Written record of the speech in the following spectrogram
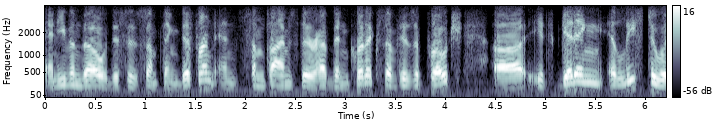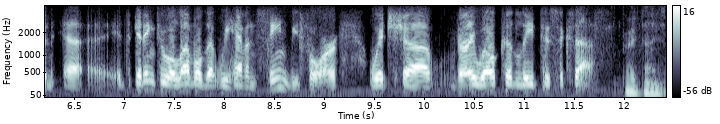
And even though this is something different, and sometimes there have been critics of his approach, uh, it's getting at least to an uh, it's getting to a level that we haven't seen before, which uh, very well could lead to success. Very nice.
